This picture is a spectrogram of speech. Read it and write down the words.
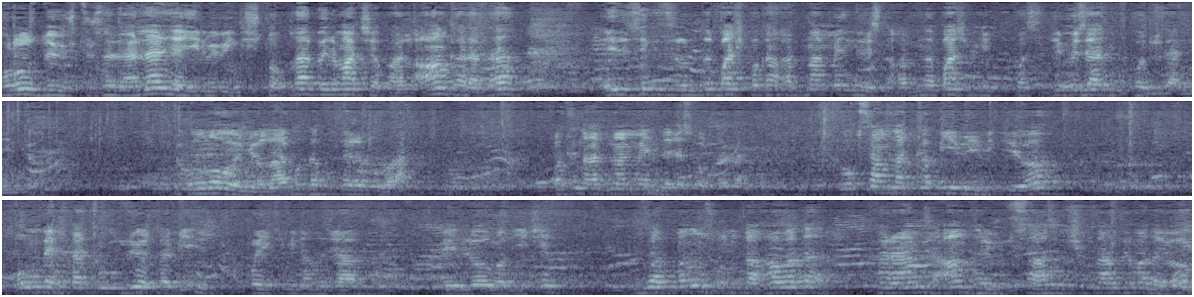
horoz dövüştürse derler ya 20 bin kişi toplar böyle maç yaparlar. Ankara'da 58 yılında Başbakan Adnan Menderes'in adına Başbakan Kupası diye özel bir kupa düzenleniyor. Ve onu oynuyorlar. Burada fotoğrafı var. Bakın Adnan Menderes ortada. 90 dakika bir bir bitiyor. 15 dakika uzuyor tabii. Kupayı kimin alacağı belli olmadığı için. Uzatmanın sonunda havada kararmış Ankara gücü sahası ışıklandırma da yok.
